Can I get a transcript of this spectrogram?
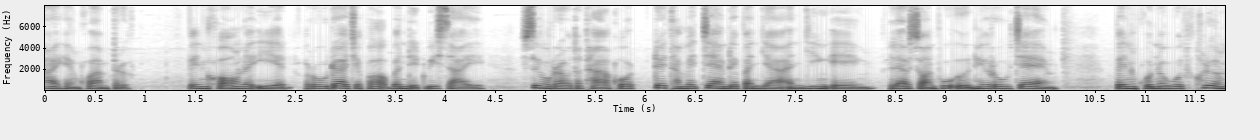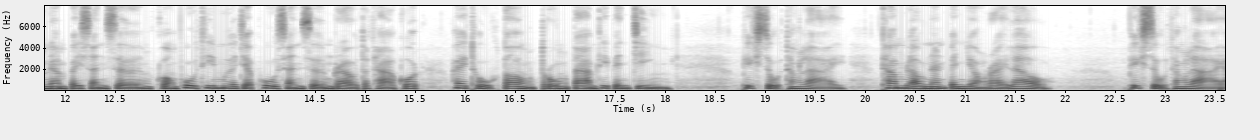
ง่ายแห่งความตรึก เป็นของละเอียดรู้ได้เฉพาะบัณฑิตวิสัย ซึ่งเราตถาคตได้ทำให้แจ้งด้วยปัญญาอันยิ่งเอง แล้วสอนผู้อื่นให้รู้แจ้ง เป็นคุณวุฒิเครื่องนำไปสรรเสริญของผู้ที่เมื่อจะพูดสรรเสริญเราตถาคตให้ถูกต้องตรงตามที่เป็นจริง ภิกษุทั้งหลายทำเหล่านั้นเป็นอย่างไรเล่า ภิกษุทั้งหลาย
